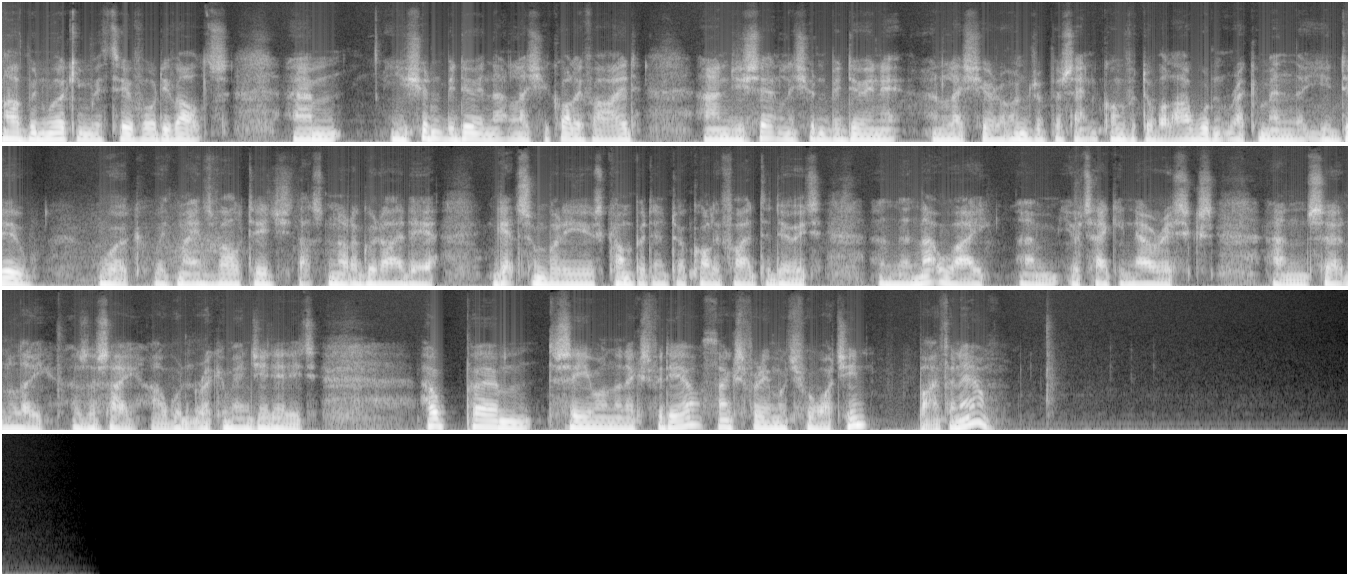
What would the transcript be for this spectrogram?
I've been working with 240 volts. Um, you shouldn't be doing that unless you're qualified and you certainly shouldn't be doing it unless you're 100% comfortable. I wouldn't recommend that you do work with mains voltage. That's not a good idea. Get somebody who's competent or qualified to do it and then that way um, you're taking no risks and certainly as I say I wouldn't recommend you did it. Hope um, to see you on the next video. Thanks very much for watching. Bye for now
